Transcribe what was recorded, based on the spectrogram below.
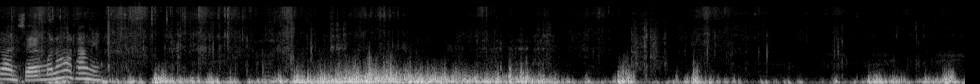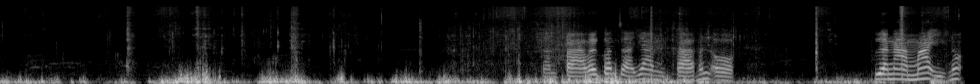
ย้อนแสงบ่เนาะทางนี้กันปลาไว้ก่อนจ้าย่านปลามันออก เพื่อน้ำมาอีกเนาะ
